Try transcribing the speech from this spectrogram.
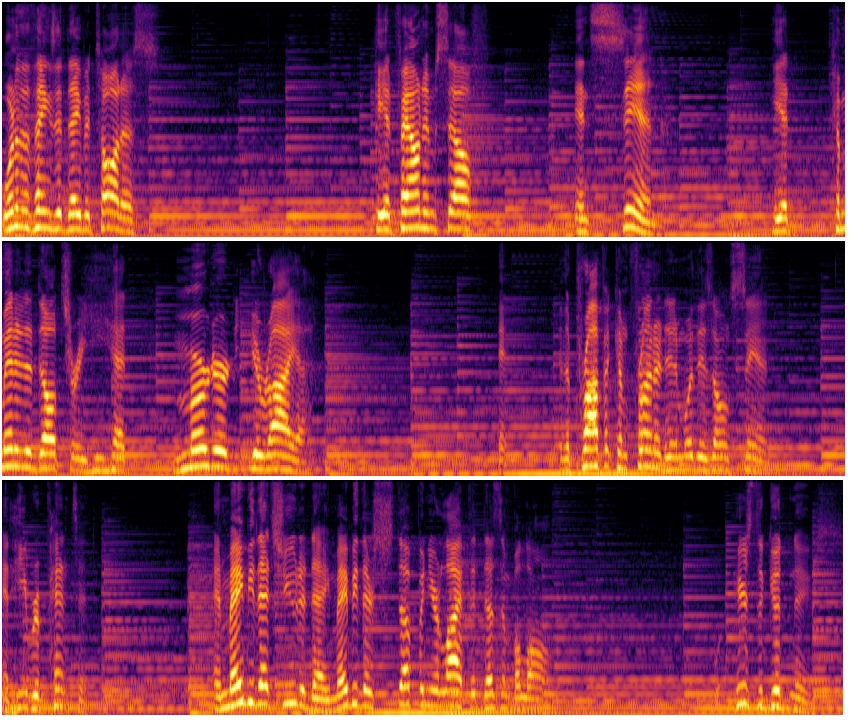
One of the things that David taught us, he had found himself in sin. He had committed adultery. He had murdered Uriah. And the prophet confronted him with his own sin, and he repented. And maybe that's you today. Maybe there's stuff in your life that doesn't belong. Here's the good news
